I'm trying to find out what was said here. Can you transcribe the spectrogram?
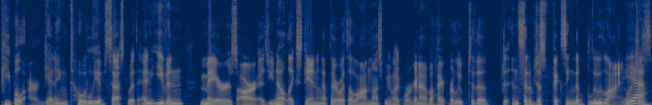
people are getting totally obsessed with, and even mayors are, as you know, like standing up there with Elon Musk, being like, "We're going to have a hyperloop to the to- instead of just fixing the blue line, which Yeah. is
